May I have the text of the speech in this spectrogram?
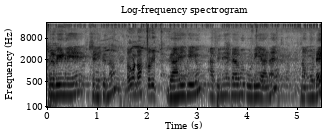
പ്രവീണയെ ക്ഷണിക്കുന്നു. ഗായികയും അഭിനേതാവ് കൂടിയാണ് നമ്മുടെ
